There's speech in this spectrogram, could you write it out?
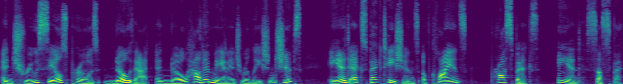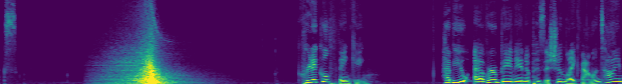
And true sales pros know that and know how to manage relationships and expectations of clients, prospects, and suspects. Critical thinking. Have you ever been in a position like Valentine?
